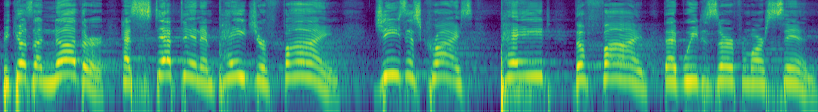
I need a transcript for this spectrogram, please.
because another has stepped in and paid your fine. Jesus Christ paid the fine that we deserve from our sin.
